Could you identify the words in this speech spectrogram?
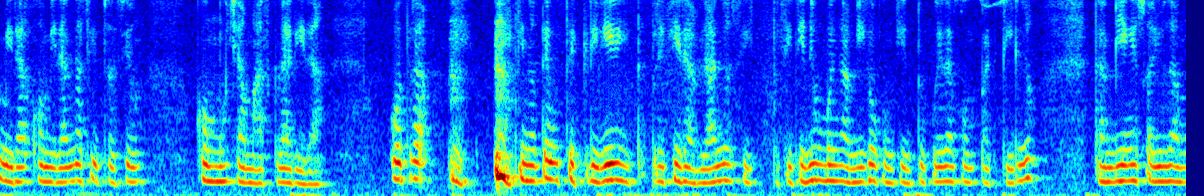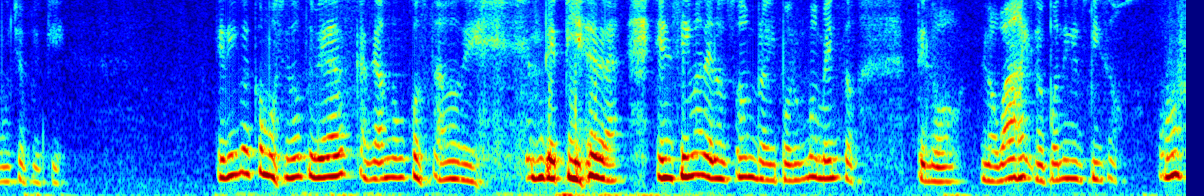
Mirar, o mirar la situación con mucha más claridad. Otra, si no te gusta escribir y tú prefieres hablarlo, si, si tienes un buen amigo con quien tú puedas compartirlo, también eso ayuda mucho porque te digo, es como si uno estuviera cargando un costado de, de, piedra encima de los hombros y por un momento te lo, lo baja y lo pone en el piso. ¡Uf!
